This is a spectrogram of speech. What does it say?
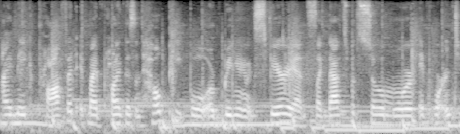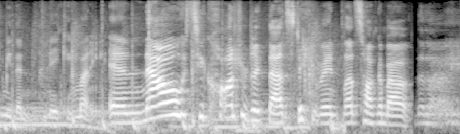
I make profit if my product doesn't help people or bring an experience. Like that's what's so more important to me than making money. And now to contradict that statement, let's talk about the money.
